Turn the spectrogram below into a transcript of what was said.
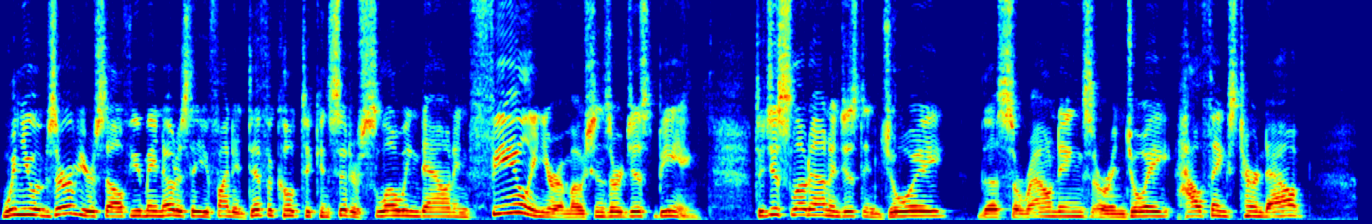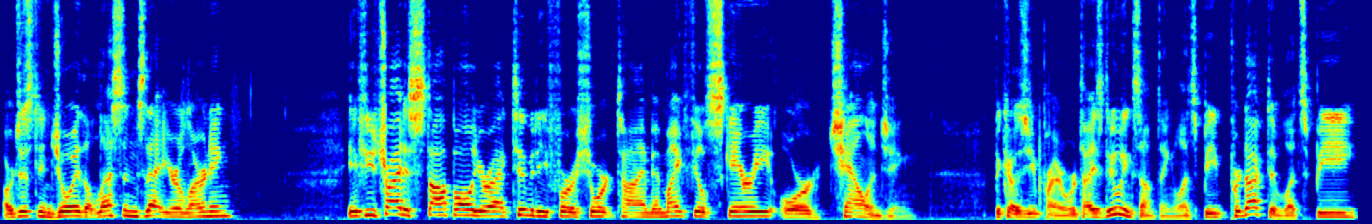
When you observe yourself, you may notice that you find it difficult to consider slowing down and feeling your emotions or just being. To just slow down and just enjoy the surroundings or enjoy how things turned out or just enjoy the lessons that you're learning. If you try to stop all your activity for a short time, it might feel scary or challenging because you prioritize doing something. Let's be productive. Let's be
